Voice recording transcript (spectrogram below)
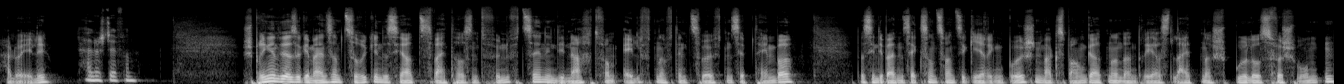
Hallo Eli. Hallo Stefan. Springen wir also gemeinsam zurück in das Jahr 2015, in die Nacht vom 11. auf den 12. September. Da sind die beiden 26-jährigen Burschen Max Baumgartner und Andreas Leitner spurlos verschwunden.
